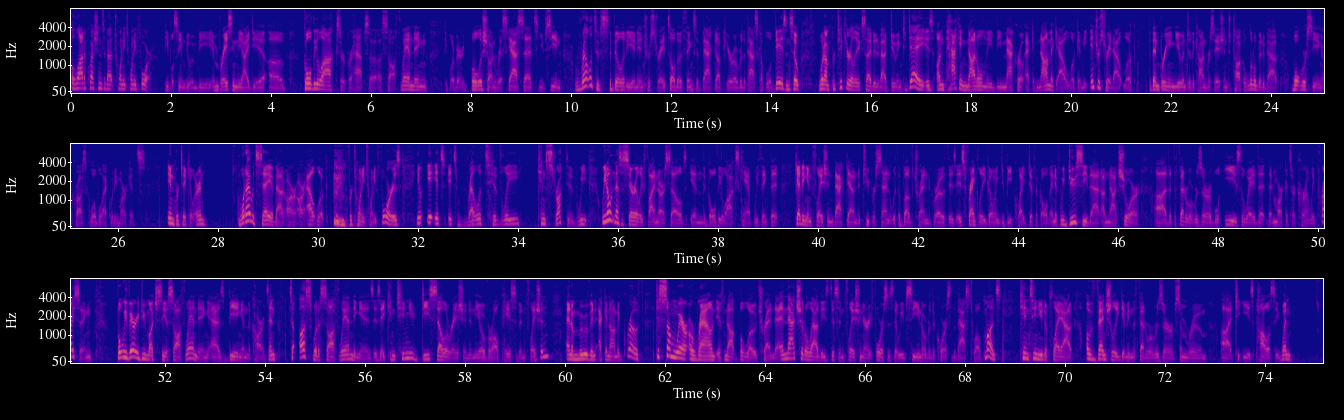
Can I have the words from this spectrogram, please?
A lot of questions about 2024. People seem to be embracing the idea of Goldilocks or perhaps a, a, soft landing. People are very bullish on risk assets. You've seen relative stability in interest rates, although things have backed up here over the past couple of days. And so, what I'm particularly excited about doing today is unpacking not only the macroeconomic outlook and the interest rate outlook, but then bringing you into the conversation to talk a little bit about what we're seeing across global equity markets in particular. And what I would say about our, our outlook for 2024 is, you know, it, it's it's relatively constructive. We we don't necessarily find ourselves in the Goldilocks camp. We think that getting inflation back down to two percent with above trend growth is is frankly going to be quite difficult. And if we do see that, I'm not sure uh, that the Federal Reserve will ease the way that that markets are currently pricing. But we very do much see a soft landing as being in the cards. And to us, what a soft landing is, is a continued deceleration in the overall pace of inflation and a move in economic growth to somewhere around, if not below trend. And that should allow these disinflationary forces that we've seen over the course of the past 12 months continue to play out, eventually giving the Federal Reserve some room uh, to ease policy. When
